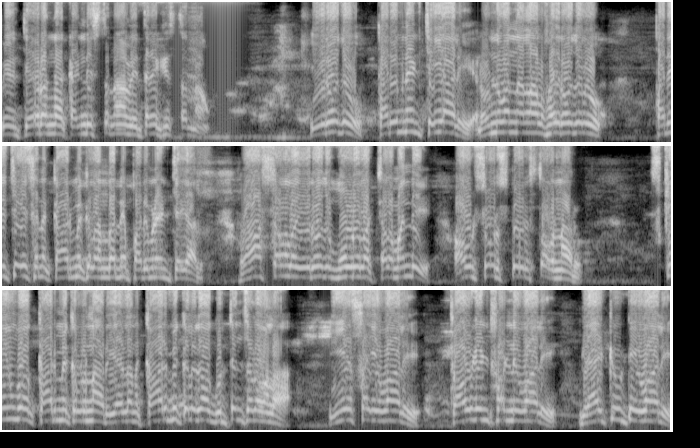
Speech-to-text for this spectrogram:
మేము తీవ్రంగా ఖండిస్తున్నాం వ్యతిరేకిస్తున్నాం. ఈరోజు పర్మనెంట్ చేయాలి. రెండు వందల నలభై రోజులు పనిచేసిన కార్మికులందరినీ పర్మనెంట్ చేయాలి. రాష్ట్రంలో ఈరోజు మూడు లక్షల మంది అవుట్ సోర్స్ పేరుస్తూ ఉన్నారు. స్కీమ్ వర్క్ కార్మికులు ఉన్నారు. వీళ్ళని కార్మికులుగా గుర్తించడం వల్ల ఈఎస్ఐ ఇవ్వాలి ప్రావిడెంట్ ఫండ్ ఇవ్వాలి గ్రాట్యుటీ ఇవ్వాలి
